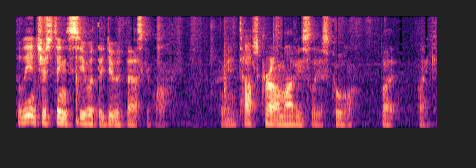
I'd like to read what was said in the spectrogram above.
It'll be interesting to see what they do with basketball. I mean, Topps Chrome obviously is cool, but like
